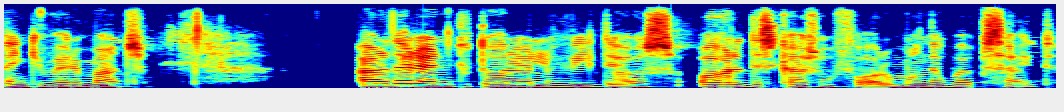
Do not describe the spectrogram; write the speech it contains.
Thank you very much. Are there any tutorial videos or a discussion forum on the website?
